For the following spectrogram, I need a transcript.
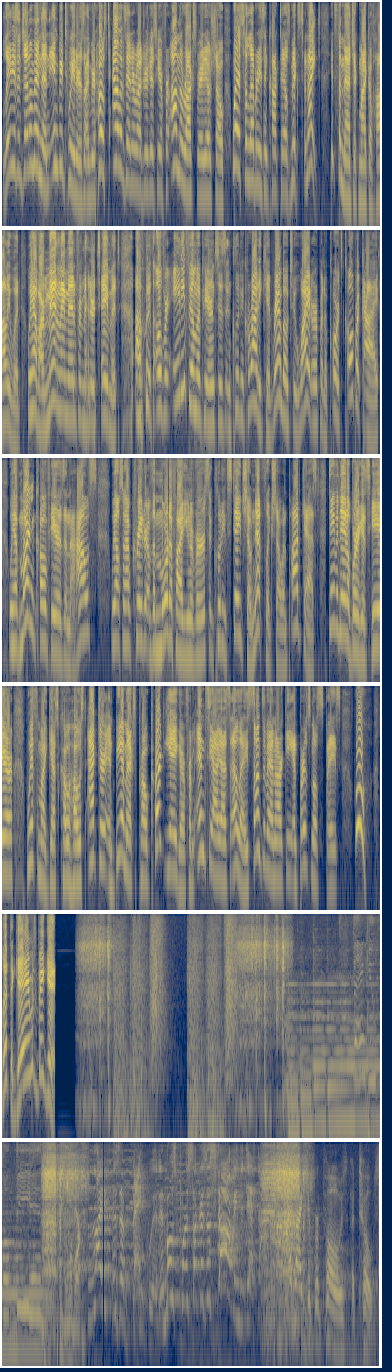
Ladies and gentlemen, and in betweeners, I'm your host, Alexander Rodriguez, here for On the Rocks radio show, where celebrities and cocktails mix tonight. It's the Magic Mike of Hollywood. We have our manly men from entertainment, uh, with over 80 film appearances, including Karate Kid, Rambo 2, Wyatt Earp, and of course, Cobra Kai. We have Martin Kove here is in the house. We also have creator of the Mortified universe, including stage show, Netflix show, and podcast. David Nadelberg is here with my guest co-host, actor and BMX pro Kurt Yaeger from NCIS LA, Sons of Anarchy, and Personal Space. Woo! Let the games begin. Thank you for being. Life is a banquet, and most poor suckers are starving to death. I'd like to propose a toast.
